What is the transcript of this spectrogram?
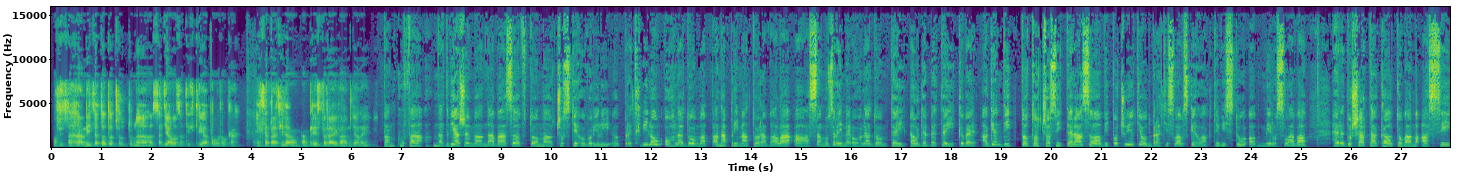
Môžu sa hambiť za toto, čo tu na, sa dialo za tých 3,5 roka. Nech sa páči, dávam tam priestor aj vám ďalej. Pán Kufa, nadviažem na vás v tom, čo ste hovorili pred chvíľou ohľadom pana primátora Vala a samozrejme ohľadom tej LGBTIQ agendy. Toto, čo si teraz vypočujete od bratislavského aktivistu Miroslava Heredoša, tak to vám asi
